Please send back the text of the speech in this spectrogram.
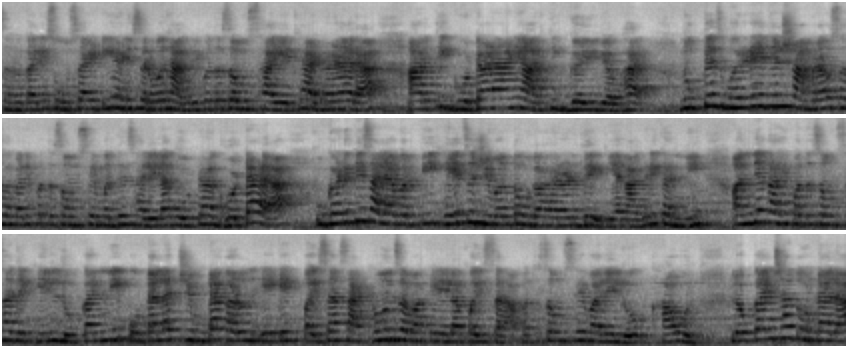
सहकारी सोसायटी आणि सर्व नागरी पतसंस्था येथे आढळणारा आर्थिक घोटाळा आणि आर्थिक गैरव्यवहार. नुकतेच भरडे येथील शामराव सहकारी पतसंस्थेमध्ये झालेला घोटा घोटाळा उघडकीस आल्यावरती हेच जिवंत उदाहरण देत या नागरिकांनी अन्य काही पतसंस्था देखील लोकांनी पोटाला चिमटा काढून एक एक पैसा साठवून जमा केलेला पैसा पतसंस्थेवाले लोक खाऊन लोकांच्या तोंडाला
